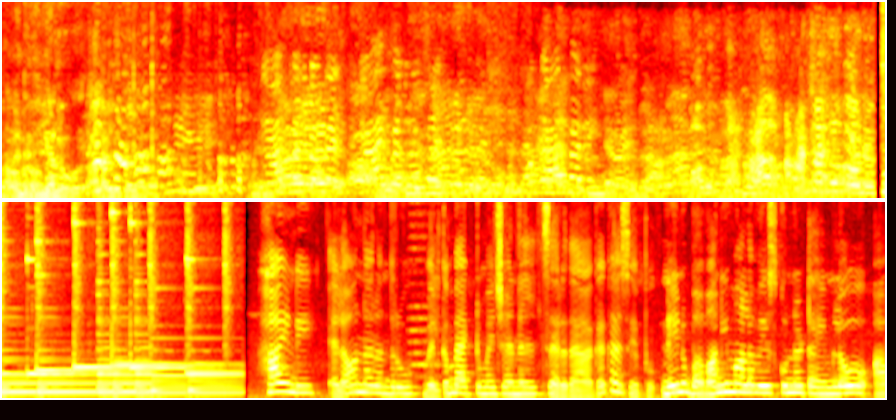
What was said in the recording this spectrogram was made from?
అలాంటి తీయాలి నువ్వు అలాంటి తీయాలి 맞아, 거는 హాయ్ అండి. ఎలా ఉన్నారు అందరూ? Welcome back to my channel సరదాగా కాసేపు. నేను భవానీ మాల వేసుకున్న టైంలో ఆ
